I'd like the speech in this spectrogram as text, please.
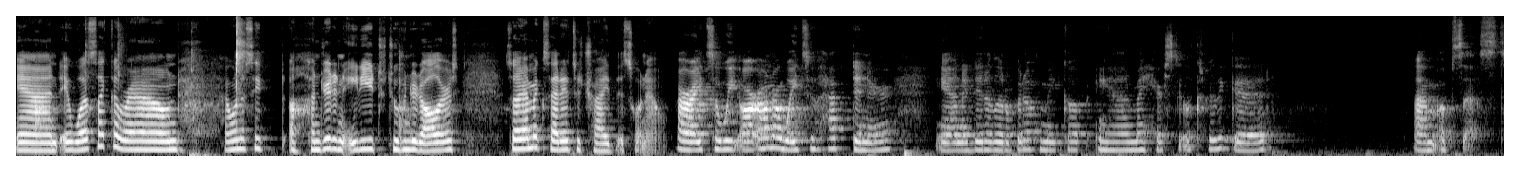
And it was like around, I want to say 180 to $200. So I am excited to try this one out. Alright, so we are on our way to have dinner. And I did a little bit of makeup and my hair still looks really good. I'm obsessed.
